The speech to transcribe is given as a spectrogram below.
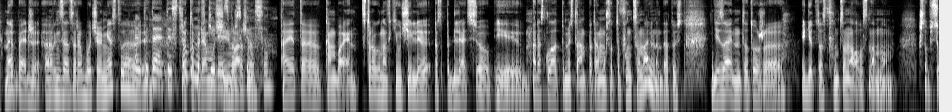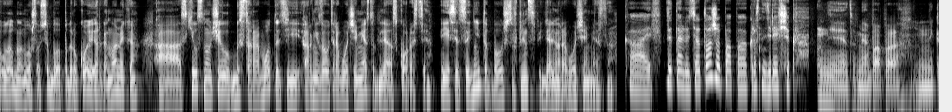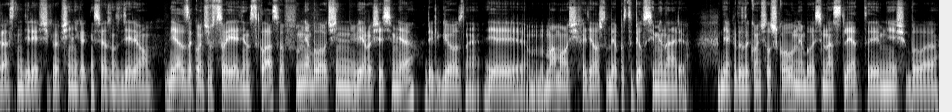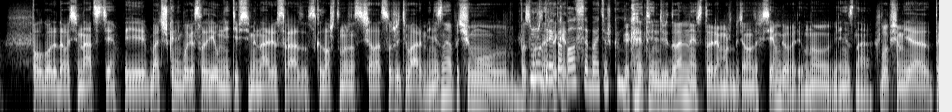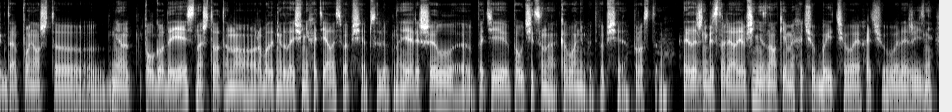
Но опять же, организация рабочего места это, да, это, это прям очень важно. А это комбайн. В Строгановке учили распределять все и раскладывать по местам, потому что это функционально, да, то есть дизайн это тоже идет от функционала в основном, чтобы все удобно было, чтобы все было под рукой, эргономика. А Skills научил быстро работать и организовывать рабочее место для скорости. Если соединить, то получится, в принципе, идеально рабочее место. Кайф. Виталий, у тебя тоже папа краснодеревщик? Нет, у меня папа не краснодеревщик, вообще никак не связан с деревом. Я, закончив свои 11 классов, у меня была очень верующая семья, религиозная. И мама очень хотела, чтобы я поступил в семинарию. Я когда закончил школу, мне было 17 лет, и мне еще было полгода до 18, и батюшка не благословил мне идти в семинарию сразу. Сказал, что нужно сначала отслужить в армии. Не знаю, почему, возможно, Мудрый это попался батюшка. Какая-то индивидуальная история. Может быть, он это всем говорил, но я не знаю. В общем, я тогда понял, что мне полгода есть на что-то, но работать мне тогда еще не хотелось вообще абсолютно. Я решил э, пойти поучиться на кого-нибудь вообще просто. Я даже не представлял, я вообще не знал, кем я хочу быть, чего я хочу в этой жизни.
